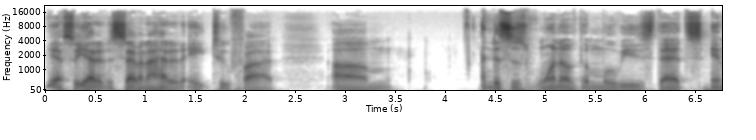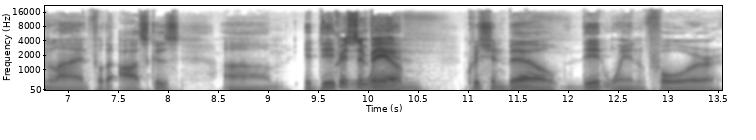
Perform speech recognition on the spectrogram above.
yeah, so you had it at seven. I had it at eight two five. Um, and this is one of the movies that's in line for the Oscars. Um, it did Christian win- Bale. Christian Bale did win for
